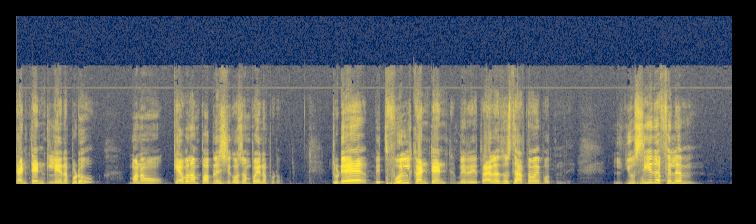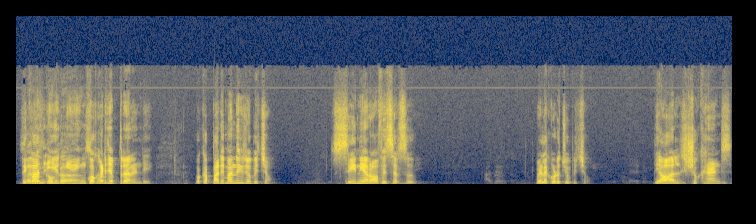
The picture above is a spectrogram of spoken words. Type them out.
కంటెంట్ లేనప్పుడు మనం కేవలం పబ్లిసిటీ కోసం పోయినప్పుడు. టుడే విత్ ఫుల్ కంటెంట్ మీరు ఈ ట్రైలర్ చూస్తే అర్థమైపోతుంది. You see the film. Because ఇంకొక ఇంకొకటి చెప్తున్నానండి. ఒక పది మందికి చూపించాం. సీనియర్ ఆఫీసర్స్ వీళ్ళకి కూడా చూపించాం. ది ఆల్ షుక్ హ్యాండ్స్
